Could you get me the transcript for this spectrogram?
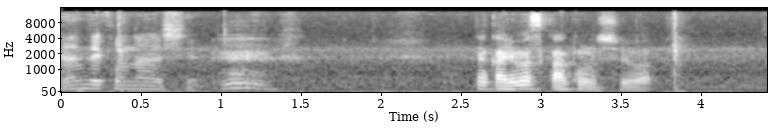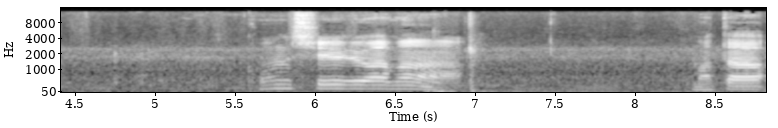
なんでこんな話してんの？なんかありますか今週は？今週はまあまた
